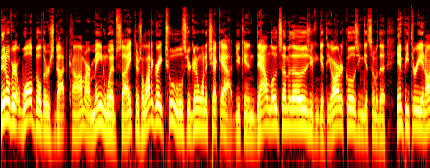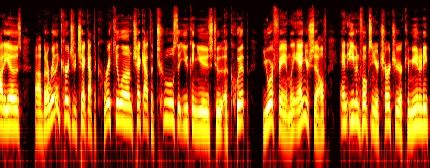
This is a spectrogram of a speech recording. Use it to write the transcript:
Then over at wallbuilders.com, our main website, there's a lot of great tools you're going to want to check out. You can download some of those, you can get the articles, you can get some of the MP3 and audios. Uh, but I really encourage you to check out the curriculum, check out the tools that you can use to equip your family and yourself, and even folks in your church or your community,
